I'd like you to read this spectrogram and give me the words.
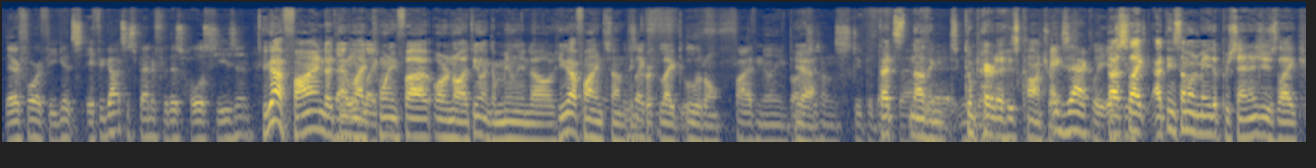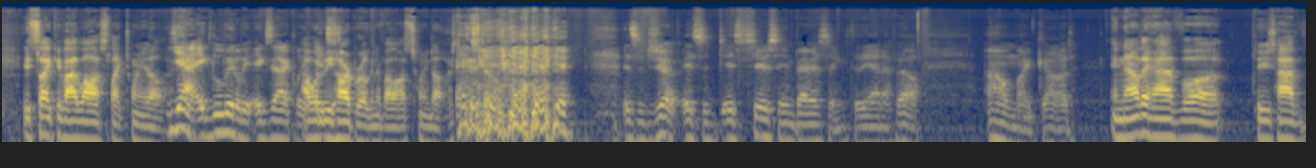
Therefore, if he gets if he got suspended for this whole season, He got fined, I think, like, like- twenty five or no, I think like a million dollars. He got fined something like, like like little. five million bucks Yeah. or something stupid. That's like that. nothing Yeah, compared yeah. to his contract. exactly. That's It's like I think someone made the percentage. It's like it's like if I lost like twenty dollars. yeah, it, literally exactly. I would be heartbroken if I lost twenty dollars. It's a joke. It's a, it's seriously embarrassing to the NFL. Oh my god. and now they have uh they just have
